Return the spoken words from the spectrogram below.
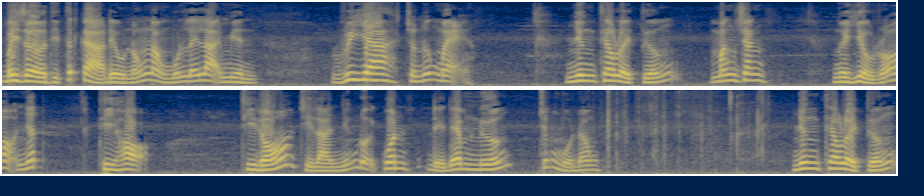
Bây giờ thì tất cả đều nóng lòng muốn lấy lại miền Ria cho nước mẹ. Nhưng theo lời tướng Mang Răng, người hiểu rõ họ nhất, thì họ thì đó chỉ là những đội quân để đem nướng trước mùa đông. Nhưng theo lời tướng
